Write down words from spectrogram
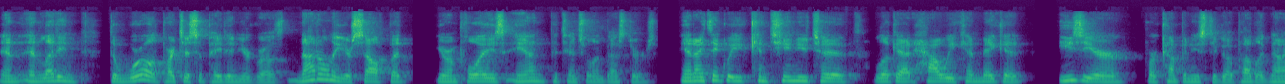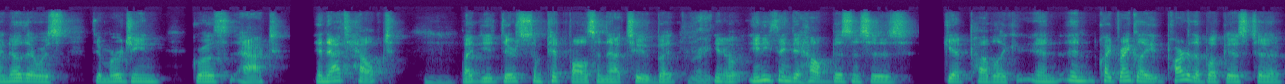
and, and letting the world participate in your growth, not only yourself, but your employees and potential investors. And I think we continue to look at how we can make it easier for companies to go public. Now, I know there was the Emerging Growth Act, and that helped Mm. But you, there's some pitfalls in that too. But right. you know, anything to help businesses get public, and and quite frankly, part of the book is to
